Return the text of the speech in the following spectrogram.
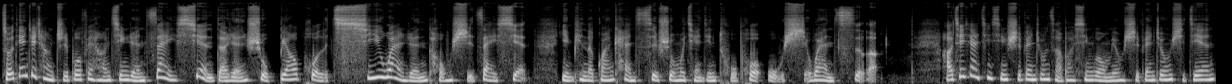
昨天这场直播非常惊人，在线的人数飙破了七万人同时在线，影片的观看次数目前已经突破五十万次了。好，接下来进行十分钟早报新闻，我们用十分钟时间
